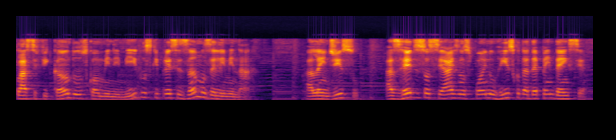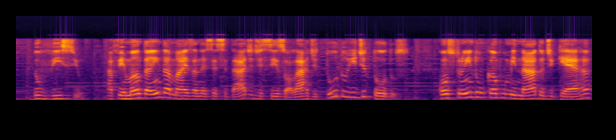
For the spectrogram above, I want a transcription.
classificando-os como inimigos que precisamos eliminar. Além disso, as redes sociais nos põem no risco da dependência, do vício, afirmando ainda mais a necessidade de se isolar de tudo e de todos, construindo um campo minado de guerra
